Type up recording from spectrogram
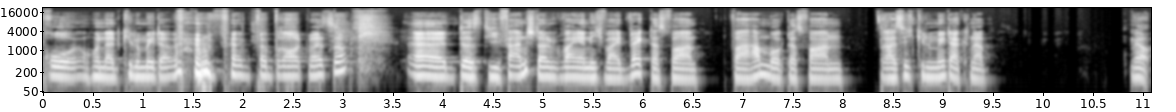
pro 100 Kilometer ver verbraucht, weißt du? Äh, das, die Veranstaltung war ja nicht weit weg, das war, war Hamburg, das waren 30 Kilometer knapp. Ja.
